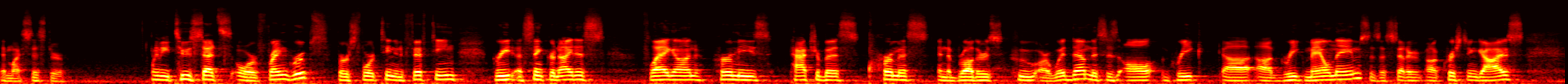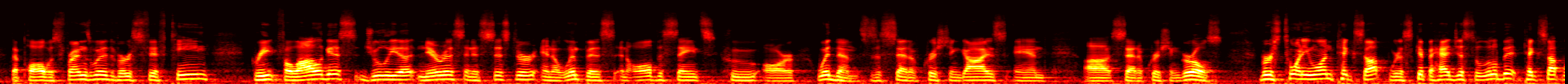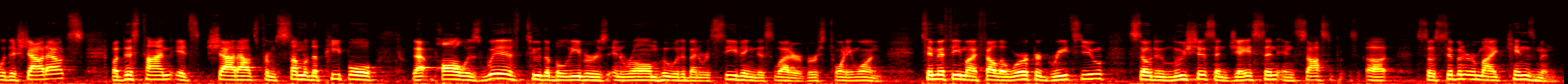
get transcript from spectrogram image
and my sister. We meet two sets or friend groups, verse 14 and 15. Greet Asyncritus, Phlegon, Hermes, Patrobas, Hermas, and the brothers who are with them. This is all Greek, uh, uh, Greek male names. There's a set of uh, Christian guys that Paul was friends with. Verse 15 Greet Philologus, Julia, Nereus, and his sister, and Olympas, and all the saints who are with them. This is a set of Christian guys and a set of Christian girls. Verse 21 picks up, we're going to skip ahead just a little bit, picks up with the shout outs, but this time it's shout outs from some of the people that Paul was with to the believers in Rome who would have been receiving this letter. Verse 21 Timothy, my fellow worker, greets you. So do Lucius and Jason and uh, Sosipater, my kinsman.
